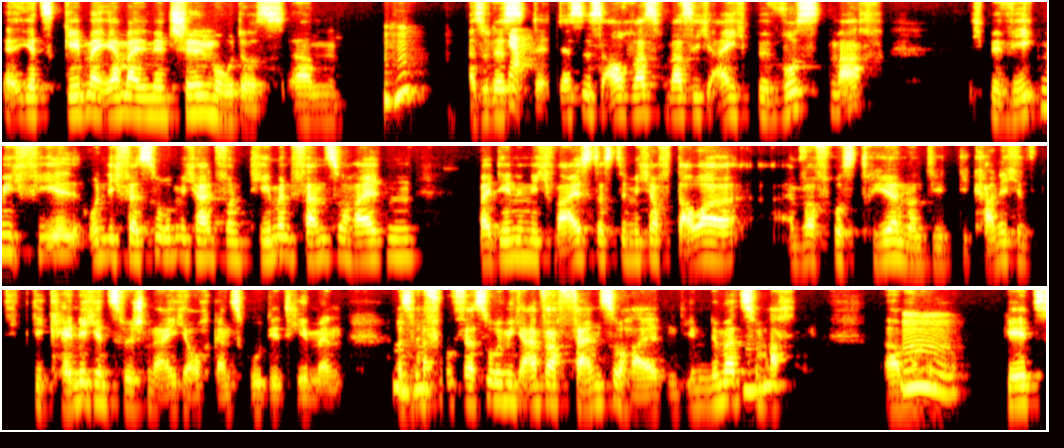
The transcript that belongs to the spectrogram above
jetzt gehen wir eher mal in den Chill-Modus. Ähm, mhm. Also das, ja. das ist auch was, was ich eigentlich bewusst mache. Ich bewege mich viel und ich versuche mich halt von Themen fernzuhalten, bei denen ich weiß, dass die mich auf Dauer einfach frustrieren und die, die kann ich, die, kenne ich inzwischen eigentlich auch ganz gut, die Themen. Also mhm. versuche ich mich einfach fernzuhalten, die nimmer mhm. zu machen. Ähm, mhm. Geht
